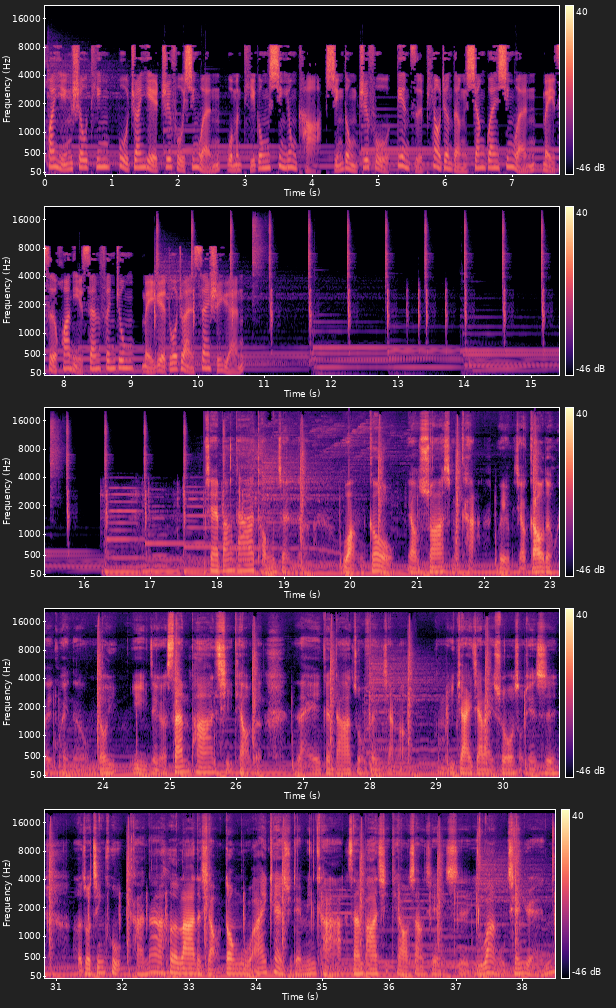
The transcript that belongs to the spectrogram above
欢迎收听不专业支付新闻，我们提供信用卡、行动支付、电子票证等相关新闻，每次花你三分钟，每月多赚三十元。现在帮大家统整了网购要刷什么卡会有比较高的回馈呢？我们都以这个三趴起跳的来跟大家做分享哦。一家一家来说，首先是合作金库卡纳赫拉的小动物 iCash 联名卡，三趴起跳，上限是一万五千元。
